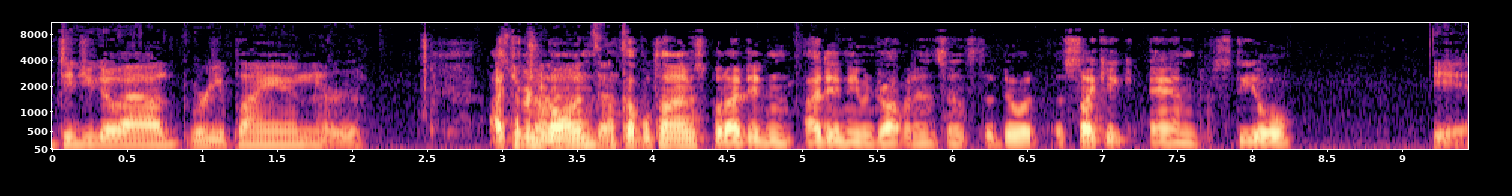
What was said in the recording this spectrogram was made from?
did you go out? Were you playing or? I turned it on on a couple times, but I didn't. I didn't even drop an incense to do it. A psychic and steel Yeah.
